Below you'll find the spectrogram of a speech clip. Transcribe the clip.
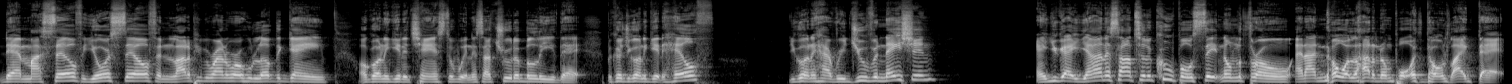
that myself, yourself, and a lot of people around the world who love the game are going to get a chance to witness. I truly believe that because you're going to get health, you're going to have rejuvenation, and you got Giannis Antetokounmpo sitting on the throne. And I know a lot of them boys don't like that.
